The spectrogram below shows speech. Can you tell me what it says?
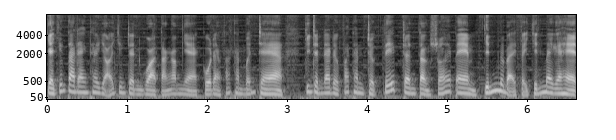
Và chúng ta đang theo dõi chương trình quà tặng âm nhạc của Đài Phát thanh Bến Tre. Chương trình đã được phát thanh trực tiếp trên tần số FM 97,9 MHz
